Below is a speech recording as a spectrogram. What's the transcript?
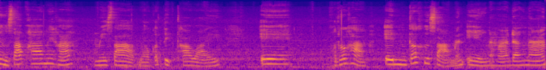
1 ทราบค่าไหมคะ ไม่ทราบเราก็ติดค่าไว้ a ขอโทษค่ะ n ก็คือ 3 นั่นเองนะคะ ดังนั้น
